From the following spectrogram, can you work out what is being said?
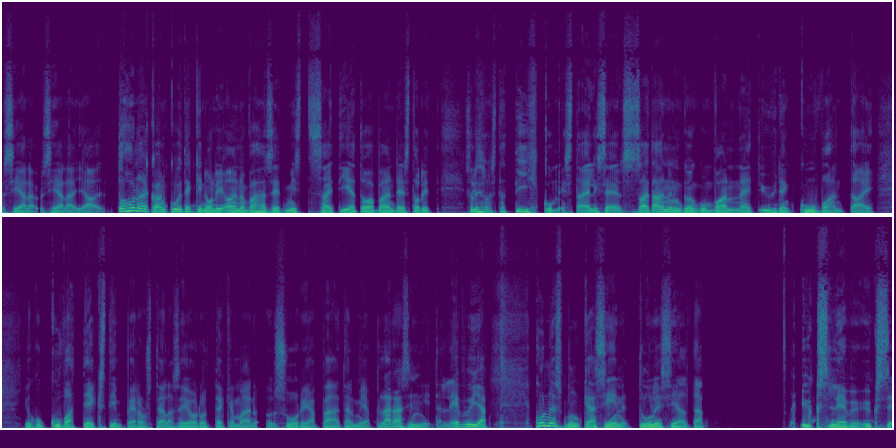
siellä, siellä. ja tohon aikaan kuitenkin oli aina vähän se, että mistä sai tietoa bändeistä, oli, se oli sellaista tihkumista, eli se, sä sait aina niin jonkun vaan näitä yhden kuvan, tai jonkun kuvatekstin perusteella se joudut tekemään suuria päätelmiä, pläräsin niitä levyjä, kunnes mun käsiin tuli sieltä yksi levy, yksi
